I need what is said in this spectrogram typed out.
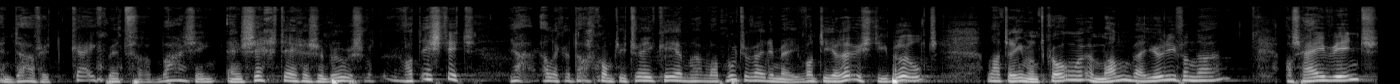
En David kijkt met verbazing en zegt tegen zijn broers: wat, is dit? Ja, elke dag komt hij twee keer, maar wat moeten wij ermee? Want die reus die brult, laat er iemand komen, een man bij jullie vandaan. Als hij wint,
